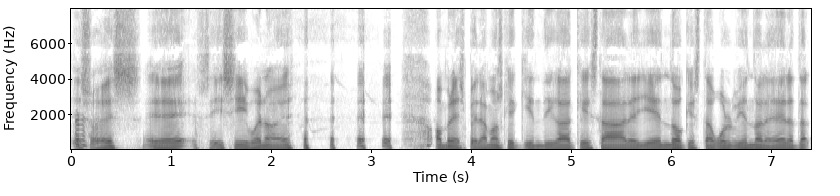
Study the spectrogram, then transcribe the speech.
Eso es. eh, sí, sí, bueno. eh. Hombre, esperamos que quien diga que está leyendo, que está volviendo a leer, tal,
